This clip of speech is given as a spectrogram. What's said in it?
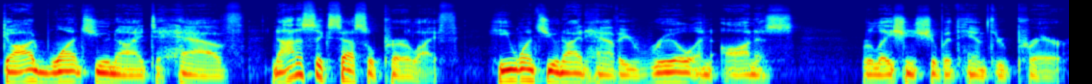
God wants you and I to have not a successful prayer life. He wants you and I to have a real and honest relationship with Him through prayer.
